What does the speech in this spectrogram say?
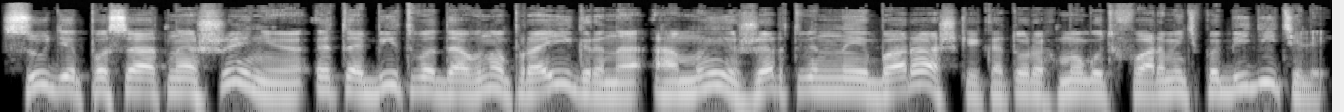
Судя по соотношению, эта битва давно проиграна, а мы – жертвенные барашки, которых могут фармить победители.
